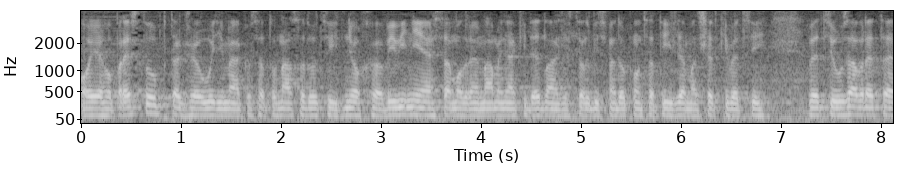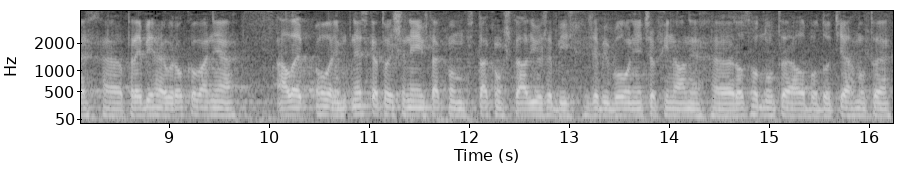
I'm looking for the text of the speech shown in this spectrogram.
o jeho prestup, takže uvidíme, ako sa to v následujúcich dňoch vyvinie. Samozrejme máme nejaký deadline, že chceli by sme do konca týždňa mať všetky veci, veci uzavreté, e, prebiehajú rokovania, ale hovorím, dneska to ešte nie je v takom, v takom štádiu, že by, že by bolo niečo finálne e, rozhodnuté alebo dotiahnuté.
